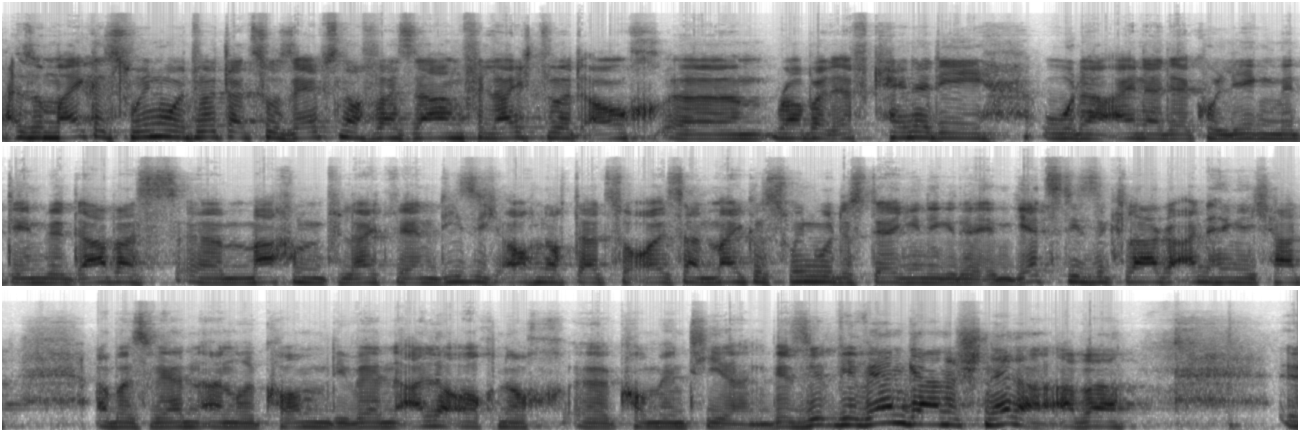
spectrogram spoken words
also Michael Swinwood wird dazu selbst noch was sagen. Vielleicht wird auch ähm, Robert F. Kennedy oder einer der Kollegen, mit denen wir da was äh, machen, vielleicht werden die sich auch noch dazu äußern. Michael Swinwood ist derjenige, der eben jetzt diese Klage anhängig hat, aber es werden andere kommen. Die werden alle auch noch äh, kommentieren. Wir, wir wären gerne schneller, aber äh,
